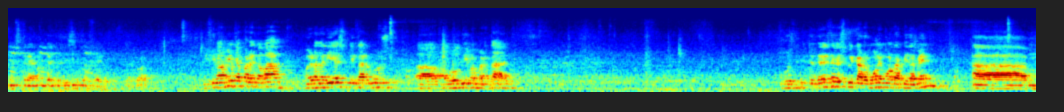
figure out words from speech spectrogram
No estarem encantadíssims de fer-ho. I finalment, ja per acabar, m'agradaria explicar-vos eh, l'últim apartat. Us intentaré explicar-ho molt i molt ràpidament eh,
